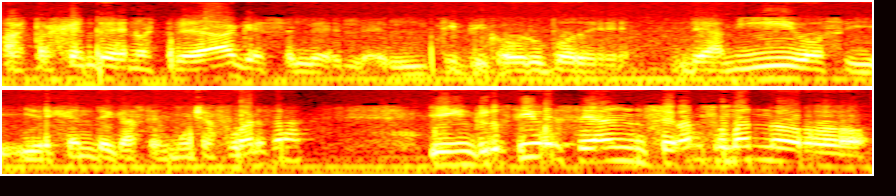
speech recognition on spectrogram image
hasta gente de nuestra edad, que es el, típico grupo de, amigos y, y de gente que hace mucha fuerza. E inclusive se, han, se van sumando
